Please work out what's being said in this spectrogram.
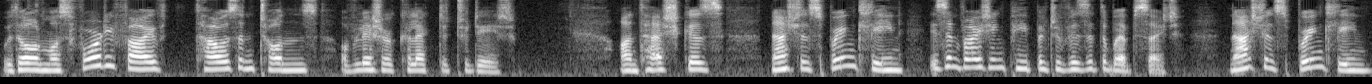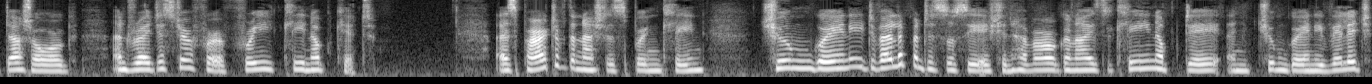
with almost 45,000 tonnes of litter collected to date. An Taisce's National Spring Clean is inviting people to visit the website nationalspringclean.org and register for a free clean-up kit. As part of the National Spring Clean, Tuamgraney Development Association have organised a clean-up day in Tuamgraney Village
